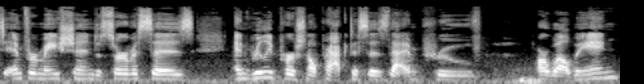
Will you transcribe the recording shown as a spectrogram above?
to information, to services, and really personal practices that improve our well-being,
